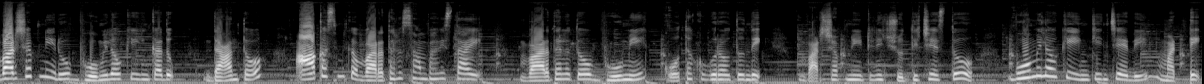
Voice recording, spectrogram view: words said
వర్షపు నీరు భూమిలోకి ఇంకదు. దాంతో ఆకస్మిక వరదలు సంభవిస్తాయి. వరదలతో భూమి కోతకు గురవుతుంది. వర్షపు నీటిని శుద్ధి చేస్తూ భూమిలోకి ఇంకించేది మట్టి.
